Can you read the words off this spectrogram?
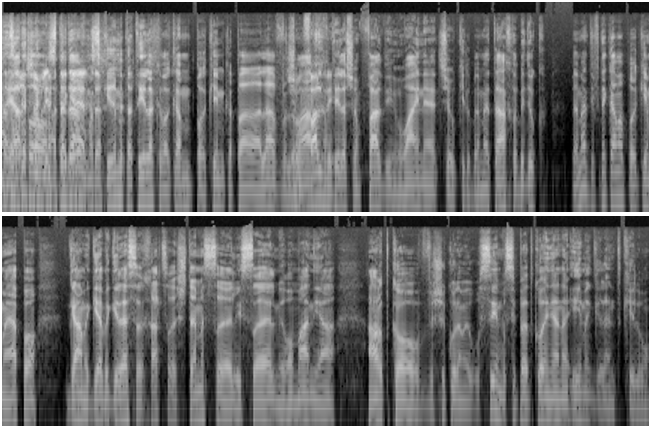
היה פה, אתה יודע, מזכירים את אטילה כבר כמה פרקים כפרה עליו, אח, שומפלבי. אטילה שומפלבי מוויינט, שהוא כאילו באמת אח, ובדיוק, באמת לפני כמה פרקים היה פה, גם הגיע בגיל 10, 11, 12 לישראל מרומניה, ארטקור, ושכולם רוסים, הוא סיפר את כל עניין האימיגרנט, כאילו,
